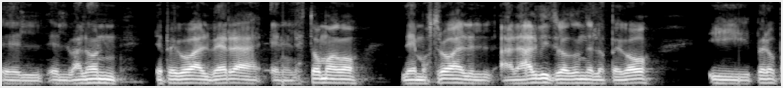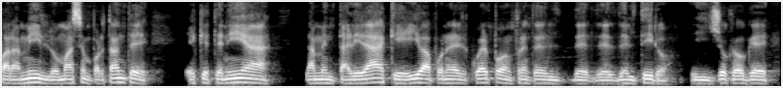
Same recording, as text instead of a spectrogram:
El, el balón le pegó a Alberra en el estómago, le mostró al, al árbitro dónde lo pegó pero para mí lo más importante es que tenía la mentalidad que iba a poner el cuerpo enfrente del, del tiro. Y yo creo que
